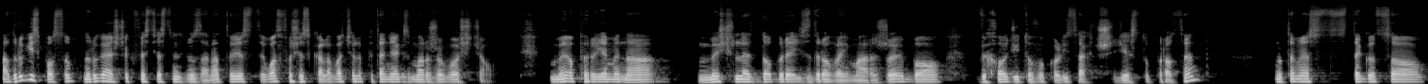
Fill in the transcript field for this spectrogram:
A drugi sposób, druga jeszcze kwestia z tym związana, to jest łatwo się skalować, ale pytanie jak z marżowością. My operujemy na myślę dobrej, zdrowej marży, bo wychodzi to w okolicach 30%, Natomiast z tego, co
